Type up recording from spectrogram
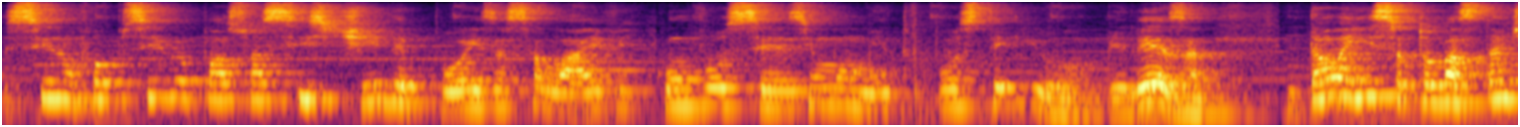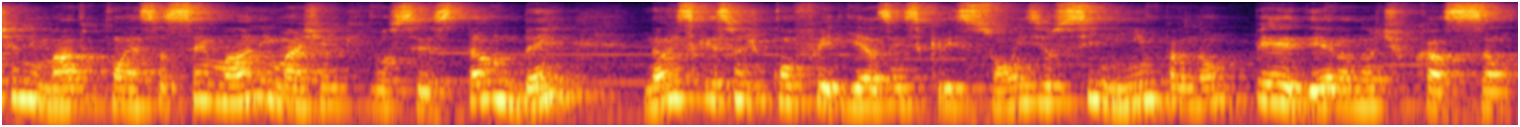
se não for possível eu posso assistir depois essa live com vocês em um momento posterior, beleza? Então é isso, eu estou bastante animado com essa semana, imagino que vocês também. Não esqueçam de conferir as inscrições e o sininho para não perder a notificação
